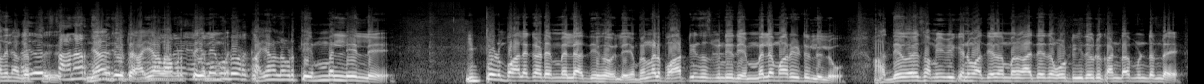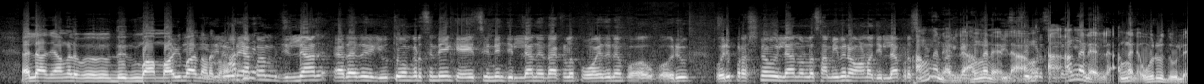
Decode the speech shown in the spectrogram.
അതിനകത്ത് ഞാൻ ചോദിച്ചു അയാൾ അവിടുത്തെ. അയാൾ അവിടുത്തെ എം എൽ എ അല്ലേ? ഇപ്പോഴും പാലക്കാട് എം എൽ എ അദ്ദേഹമല്ലേ ഞങ്ങൾ പാർട്ടി സസ്പെൻഡ് ചെയ്ത്. എം എൽ എ മാറിയിട്ടില്ലല്ലോ. അദ്ദേഹത്തെ സമീപിക്കാനും അദ്ദേഹം അദ്ദേഹത്തെ വോട്ട് ചെയ്തവർ കണ്ടമിണ്ടണ്ടേ അല്ല ഞങ്ങൾ വഴിമാറി നടക്കണം. ജില്ലാ അതായത് യൂത്ത് കോൺഗ്രസിന്റെയും കെ എസിന്റെയും ജില്ലാ നേതാക്കൾ പോയതിന് ഒരു ഒരു പ്രശ്നവും ഇല്ല എന്നുള്ള സമീപനമാണോ ജില്ലാ പ്രസിഡന്റ്? അങ്ങനെയല്ല അങ്ങനെയല്ല അങ്ങനെയല്ല അങ്ങനെ ഒരു ഇതുമില്ല.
